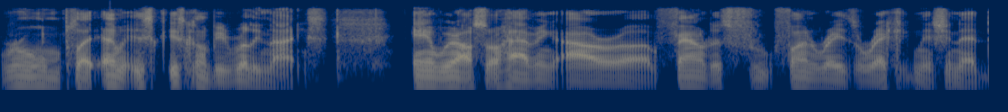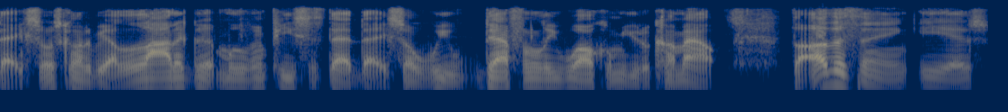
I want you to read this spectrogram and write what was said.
room play. I mean, it's, it's going to be really nice. And we're also having our uh, Founders Fruit fundraiser recognition that day. So it's going to be a lot of good moving pieces that day. So we definitely welcome you to come out. The other thing is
